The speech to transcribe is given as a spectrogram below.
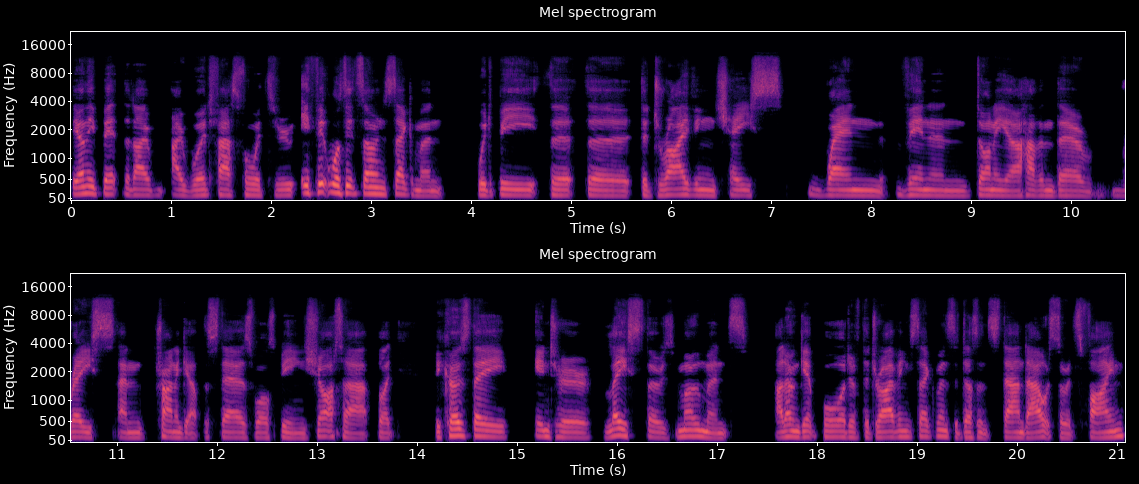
the only bit that I I would fast forward through if it was its own segment would be the the the driving chase when Vin and Donnie are having their race and trying to get up the stairs whilst being shot at. But because they interlace those moments, I don't get bored of the driving segments. It doesn't stand out, so it's fine,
